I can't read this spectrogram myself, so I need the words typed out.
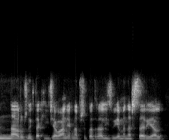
na różnych takich działaniach, na przykład realizujemy nasz serial, e,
